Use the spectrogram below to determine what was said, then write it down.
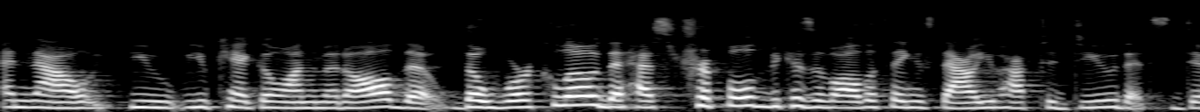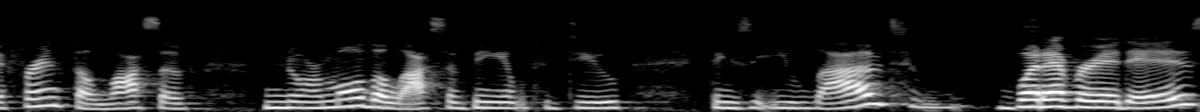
And now you, you can't go on them at all. The, the workload that has tripled because of all the things now you have to do that's different, the loss of normal, the loss of being able to do things that you loved, whatever it is,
